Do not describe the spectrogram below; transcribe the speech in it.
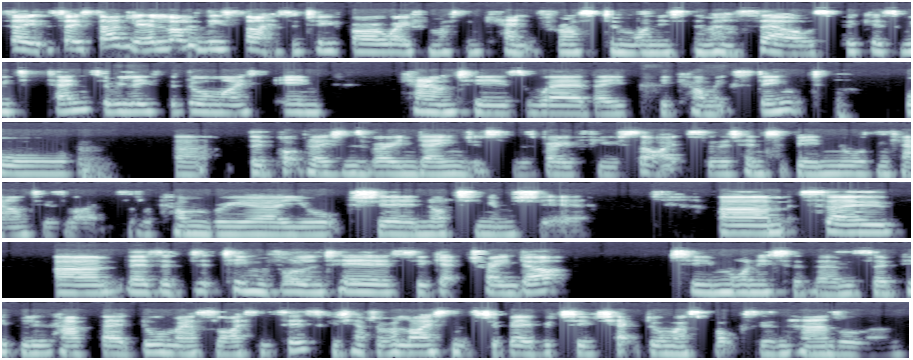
so so sadly a lot of these sites are too far away from us in kent for us to monitor them ourselves because we tend to release the dormice in counties where they become extinct or uh, the populations are very endangered, so there's very few sites. So they tend to be in northern counties like sort of Cumbria, Yorkshire, Nottinghamshire, um, so um, there's a team of volunteers who get trained up to monitor them. So people who have their dormouse licenses, because you have to have a license to be able to check dormouse boxes and handle them.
